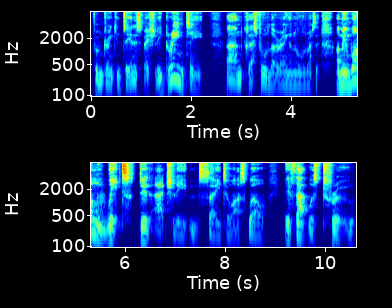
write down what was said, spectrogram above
from drinking tea, and especially green tea and cholesterol lowering and all the rest of it. I mean, one wit did actually say to us, well, if that was true,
